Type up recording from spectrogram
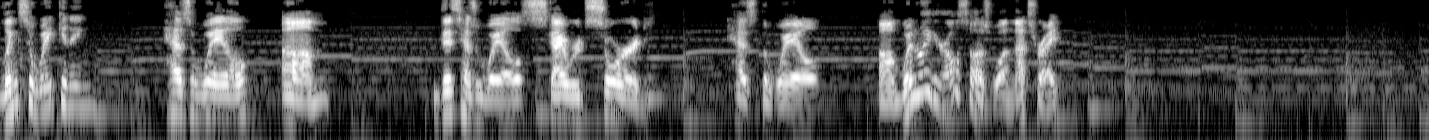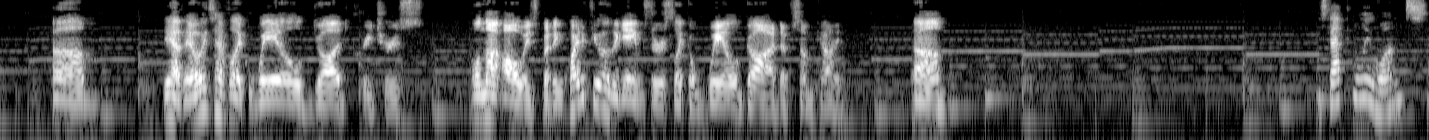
Link's Awakening has a whale. Um, this has a whale. Skyward Sword has the whale. Um, Wind Waker also has one. That's right. Um, yeah, they always have like whale god creatures. Well, not always, but in quite a few of the games, there's like a whale god of some kind. Um, is that the only ones?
